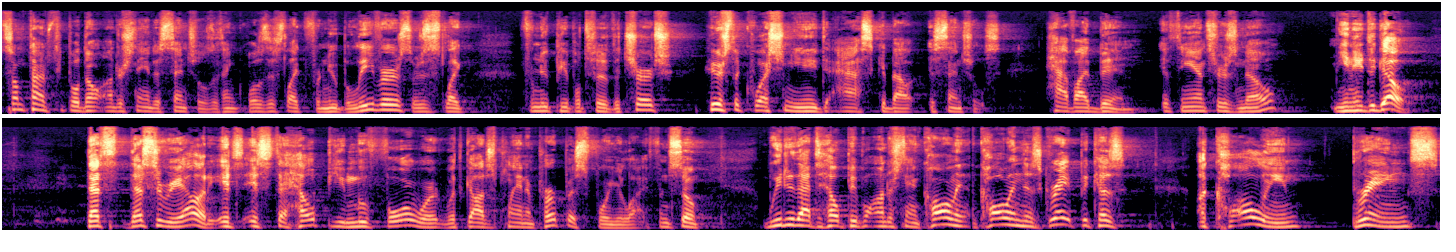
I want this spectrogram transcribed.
Sometimes people don't understand essentials. They think, well, is this like for new believers or is this like for new people to the church? Here's the question you need to ask about essentials Have I been? If the answer is no, you need to go. That's, that's the reality. It's, it's to help you move forward with God's plan and purpose for your life. And so we do that to help people understand calling. Calling is great because a calling brings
